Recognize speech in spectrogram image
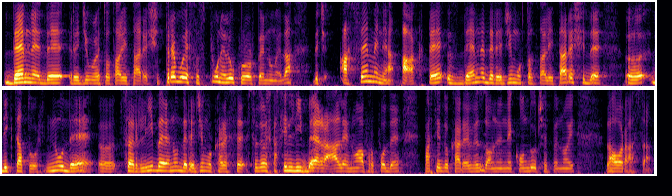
demne de regimurile totalitare și trebuie să spune lucrurilor pe nume, da? Deci asemenea acte îți demne de regimuri totalitare și de uh, dictaturi, nu de uh, țări libere, nu de regimuri care se, se doresc a fi liberale, nu apropo de partidul care, vezi, Doamne, ne conduce pe noi la ora asta.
